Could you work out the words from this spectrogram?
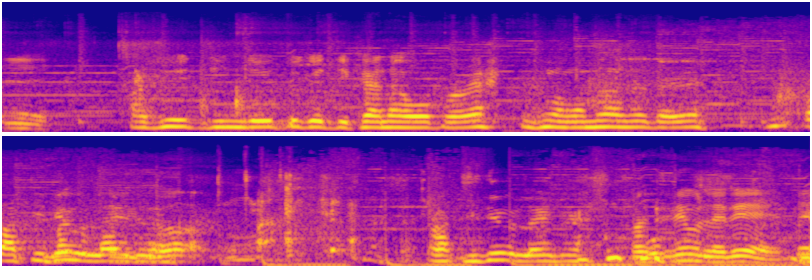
Hey, I do to get the kind of opera. I'm not there. What did you like? What did you like? What did you like? What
